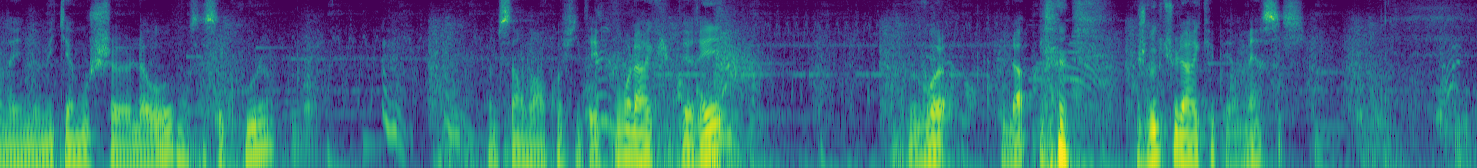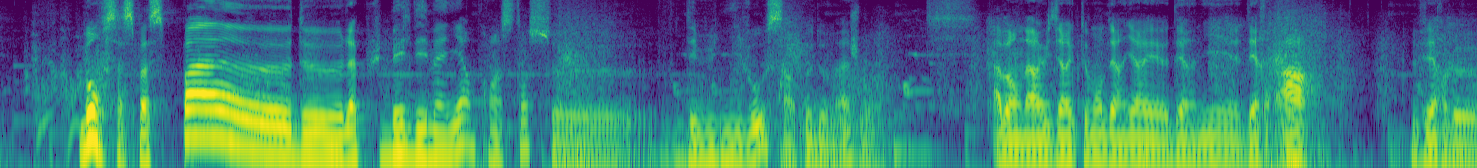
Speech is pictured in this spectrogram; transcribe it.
On a une mécamouche euh, là-haut, donc ça c'est cool. Comme ça on va en profiter pour la récupérer. Voilà, là. Je veux que tu la récupères, merci. Bon, ça se passe pas euh, de la plus belle des manières pour l'instant, ce début de niveau, c'est un peu dommage. Ah bah on arrive directement derrière, euh, dernier, derrière, ah, vers le,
